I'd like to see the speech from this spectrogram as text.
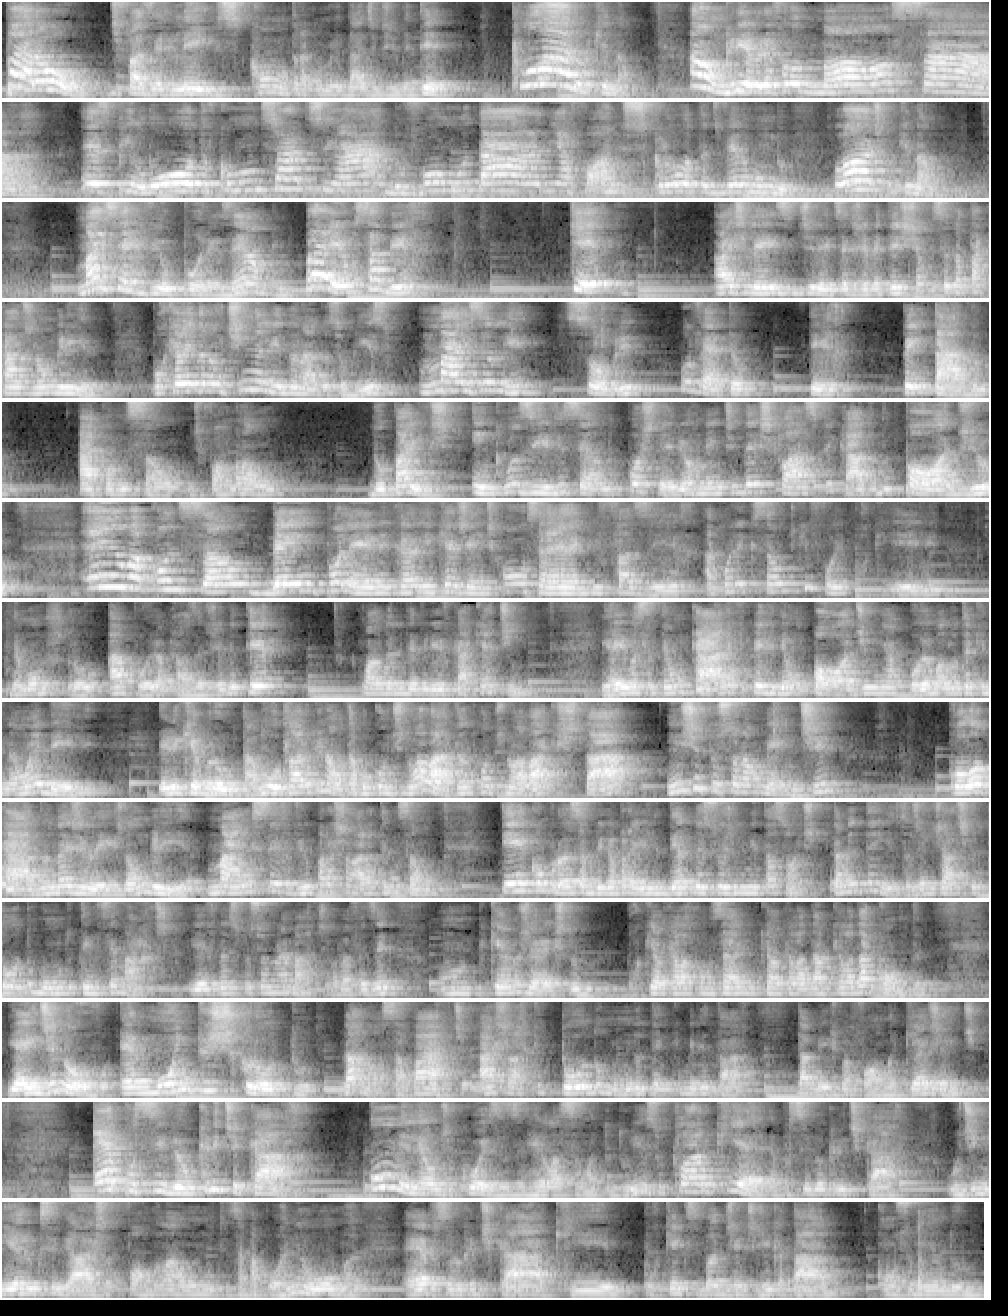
parou de fazer leis contra a comunidade LGBT? Claro que não. A Hungria virou falou: Nossa, esse piloto ficou muito chateado, vou mudar a minha forma escrota de ver o mundo. Lógico que não. Mas serviu, por exemplo, para eu saber que as leis e direitos LGBT tinham sido atacados na Hungria. Porque eu ainda não tinha lido nada sobre isso, mas eu li sobre o Vettel ter peitado a comissão de Fórmula 1 do país, inclusive sendo posteriormente desclassificado do pódio em uma condição bem polêmica e que a gente consegue fazer a conexão de que foi porque ele demonstrou apoio à causa LGBT quando ele deveria ficar quietinho. E aí você tem um cara que perdeu um pódio em apoio a uma luta que não é dele. Ele quebrou o tabu? Claro que não, o tabu continua lá, tanto continua lá que está institucionalmente colocado nas leis da Hungria, mas serviu para chamar a atenção e comprou essa briga para ele dentro das suas limitações. Também tem isso, a gente acha que todo mundo tem que ser Marte, e às vezes a pessoa não é Marte, ela vai fazer um pequeno gesto, porque é o que ela consegue, porque é o que ela dá, porque ela dá conta. E aí, de novo, é muito escroto da nossa parte achar que todo mundo tem que militar da mesma forma que a gente. É possível criticar um milhão de coisas em relação a tudo isso? Claro que é. É possível criticar o dinheiro que se gasta com Fórmula 1, que não pra porra nenhuma. É possível criticar que por que esse bando de gente rica tá consumindo,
